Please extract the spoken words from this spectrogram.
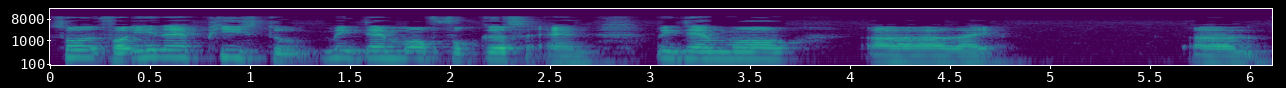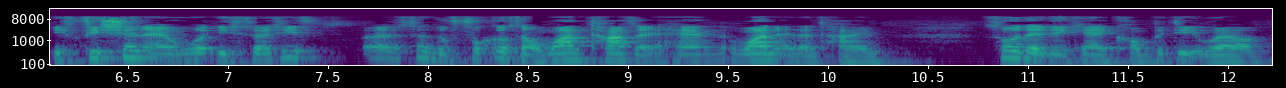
So for ENFPs to make them more focused and make them more uh, like uh, efficient at work is to actually uh, to focus on one task at hand one at a time so that they can complete it well.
